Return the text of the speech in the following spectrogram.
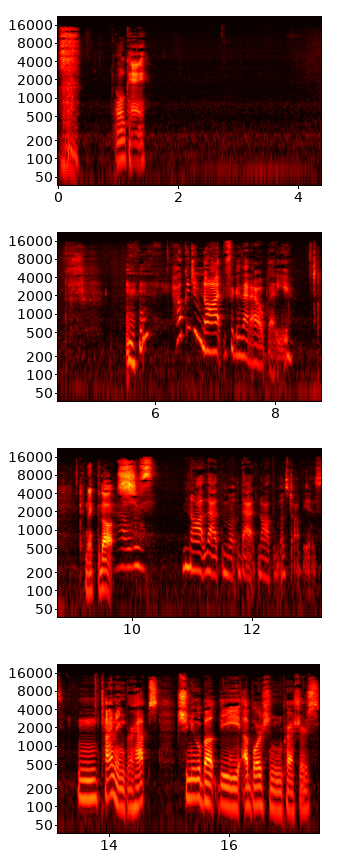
okay. Mm-hmm. How could you not figure that out, Betty? Connect the dots. How is not that the mo- that not the most obvious? Hmm, timing, perhaps. She knew about the abortion pressures,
